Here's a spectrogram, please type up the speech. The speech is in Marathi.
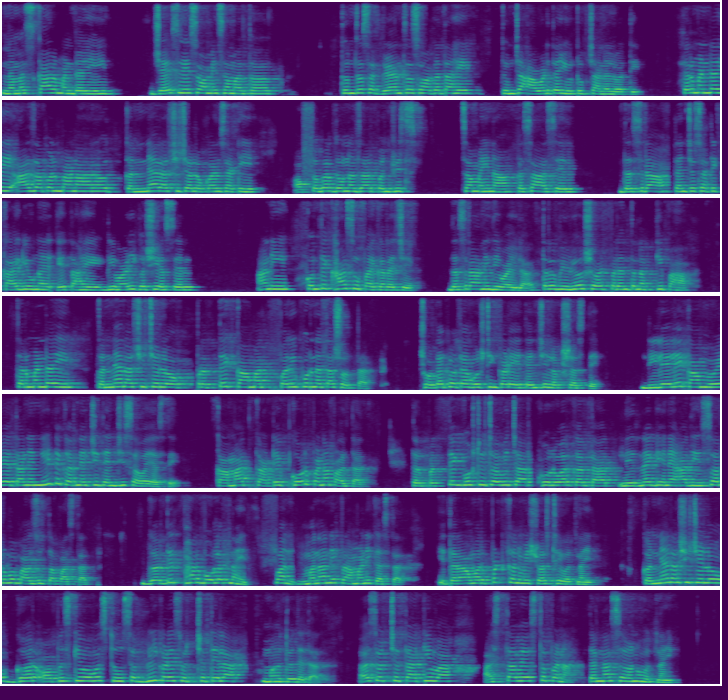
नमस्कार मंडळी. जय श्री स्वामी समर्थ. तुमचं सगळ्यांचं स्वागत आहे तुमच्या आवडत्या युट्यूब चॅनलवरती तर मंडळी आज आपण पाहणार आहोत कन्या राशीच्या लोकांसाठी ऑक्टोबर दोन हजार पंचवीसचा महिना कसा असेल? दसरा त्यांच्यासाठी काय घेऊन येत आहे? दिवाळी कशी असेल? आणि कोणते खास उपाय करायचे? दसरा आणि दिवाळीला. तर व्हिडिओ शेवटपर्यंत नक्की पहा. तर मंडळी कन्या राशीचे लोक प्रत्येक कामात परिपूर्णता शोधतात. छोट्या छोट्या गोष्टींकडे त्यांचे लक्ष असते. दिलेले काम वेळेत आणि नीट करण्याची त्यांची सवय असते. कामात काटेकोरपणा पाळतात. तर प्रत्येक गोष्टीचा विचार खोलवर करतात. निर्णय घेण्याआधी सर्व बाजू तपासतात. गर्दीत फार बोलत नाहीत पण मनाने प्रामाणिक असतात. इतरांवर पटकन विश्वास ठेवत नाहीत. कन्या राशीचे लोक घर ऑफिस किंवा वस्तू सगळीकडे स्वच्छतेला महत्त्व देतात. अस्वच्छता किंवा अस्ताव्यस्तपणा त्यांना सहन होत नाही.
